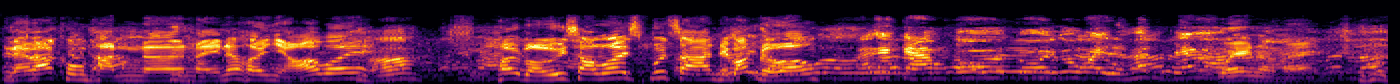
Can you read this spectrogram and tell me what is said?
Nay bắt khung thành ờ, này nó hơi nhỏ với hả? Hơi bự so với Futsal thì bắt được không? Cái cam coi coi có quay được hết chán không Quen rồi bạn.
